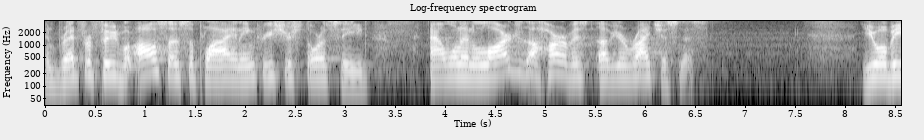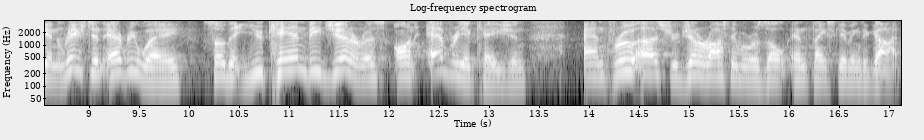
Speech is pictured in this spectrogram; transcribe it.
and bread for food will also supply and increase your store of seed and will enlarge the harvest of your righteousness. You will be enriched in every way so that you can be generous on every occasion, and through us, your generosity will result in thanksgiving to God.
